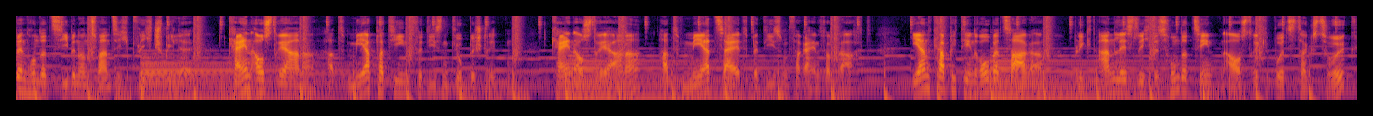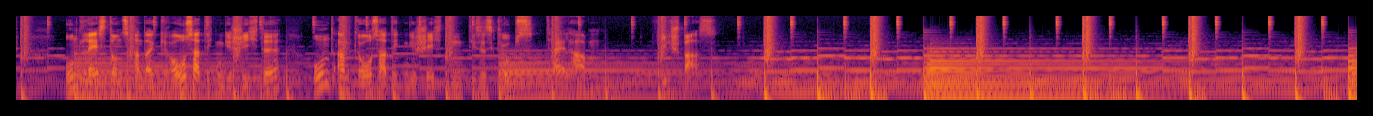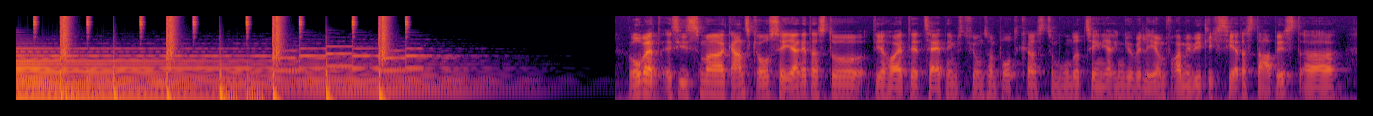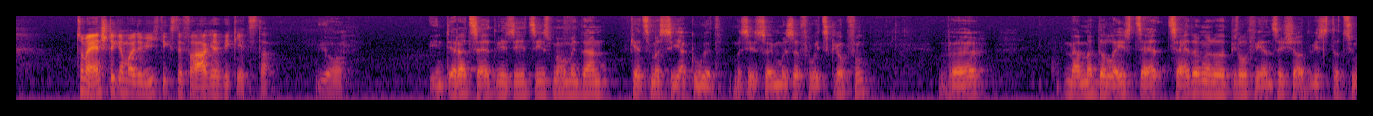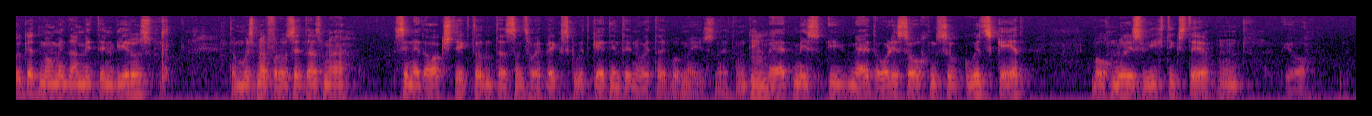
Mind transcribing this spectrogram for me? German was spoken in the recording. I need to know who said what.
Speaker 1: 727 Pflichtspiele. Kein Austrianer hat mehr Partien für diesen Club bestritten. Kein Austrianer hat mehr Zeit bei diesem Verein verbracht. Ehrenkapitän Robert Zara blickt anlässlich des 110. Austria-Geburtstags zurück und lässt uns an der großartigen Geschichte und an großartigen Geschichten dieses Clubs teilhaben. Viel Spaß! Robert, es ist mir eine ganz große Ehre, dass du dir heute Zeit nimmst für unseren Podcast zum 110-jährigen Jubiläum. Ich freue mich wirklich sehr, dass du da bist. Äh, zum Einstieg einmal die wichtigste Frage, wie geht's da?
Speaker 2: Ja, in der Zeit, wie es jetzt ist momentan, geht es mir sehr gut. Muss ich sagen, muss auf Holz klopfen, weil wenn man da liest Zeitungen oder ein bisschen Fernsehen schaut, wie es dazugeht momentan mit dem Virus, da muss man froh sein, dass man sich nicht angesteckt hat und dass es uns halbwegs gut geht in den Alter, wo man ist. Nicht? Und mhm. ich meide meid alle Sachen so gut es geht, mache nur das Wichtigste und ja,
